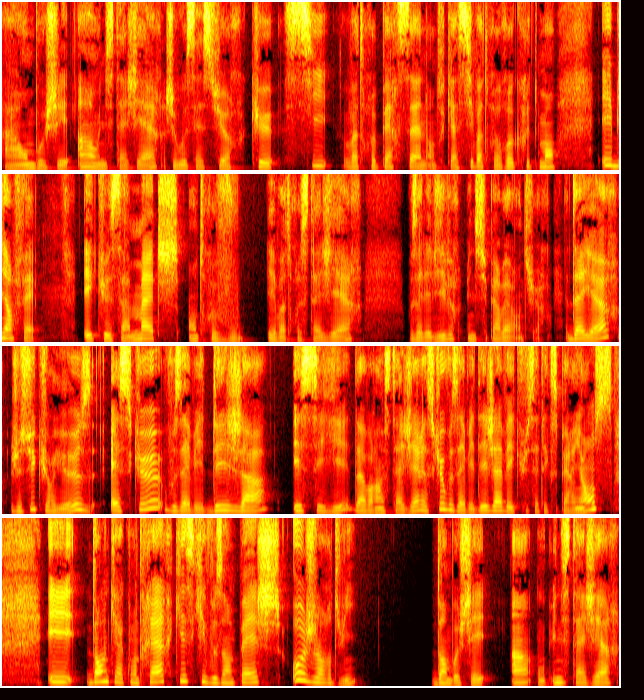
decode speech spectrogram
à embaucher un ou une stagiaire. Je vous assure que si votre personne, en tout cas, si votre recrutement est bien fait et que ça match entre vous et votre stagiaire, vous allez vivre une superbe aventure. D'ailleurs, je suis curieuse, est-ce que vous avez déjà essayé d'avoir un stagiaire? Est-ce que vous avez déjà vécu cette expérience? Et dans le cas contraire, qu'est-ce qui vous empêche aujourd'hui d'embaucher un ou une stagiaire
